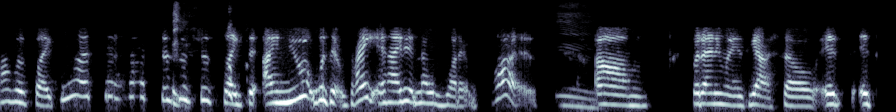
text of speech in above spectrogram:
I was like, what the heck? This is just like, the, I knew it wasn't right and I didn't know what it was. Mm. Um, but anyways, yeah, so it's, it's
